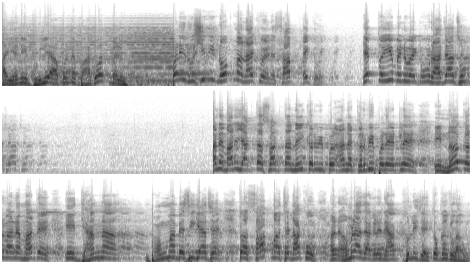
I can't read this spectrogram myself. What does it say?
આ એની ભૂલે આપણને ભાગવત મળ્યું. પણ એ ઋષિની ડોકમાં નાખ્યો એને સાપ ફેંક્યો. એક તો એ બન્યું હોય કે હું રાજા છું. અને મારી યાગતા સ્વાગતા નહીં કરવી પડે અને કરવી પડે એટલે એ ન કરવાને માટે એ ધ્યાનના ઢોંગમાં બેસી ગયા છે. તો સાપ માથે નાખું અને હમણાં જ આગળ આંખ ખુલી જાય તો ગગલાવું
